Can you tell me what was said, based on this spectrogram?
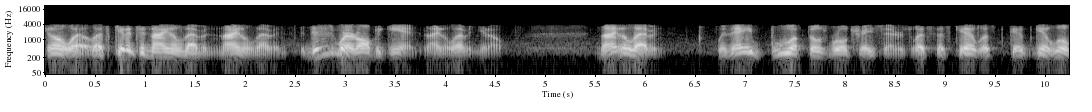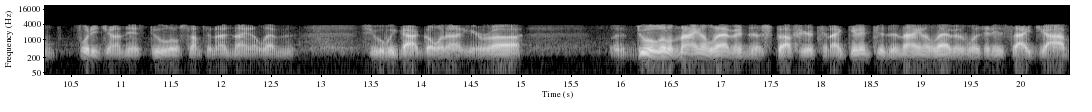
You know, well, let's get into 9/11. 9/11. This is where it all began. 9/11. You know, 9/11, when they blew up those World Trade Centers. Let's let's get let's get, get a little footage on this. Do a little something on 9/11. See what we got going on here. Uh, do a little 9/11 stuff here tonight. Get into the 9/11 was an inside job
